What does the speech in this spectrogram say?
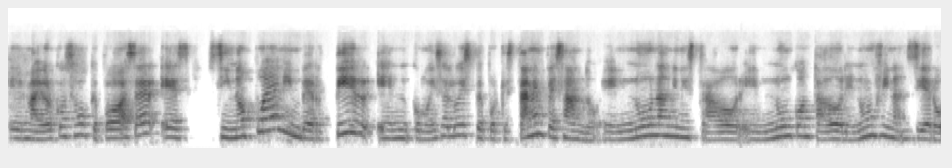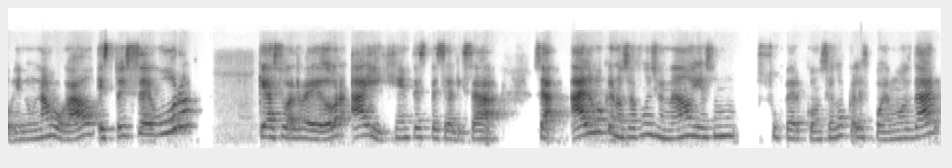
el mayor consejo que puedo hacer es, si no pueden invertir en, como dice Luis, porque están empezando en un administrador, en un contador, en un financiero, en un abogado, estoy seguro que a su alrededor hay gente especializada. O sea, algo que nos ha funcionado y es un súper consejo que les podemos dar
